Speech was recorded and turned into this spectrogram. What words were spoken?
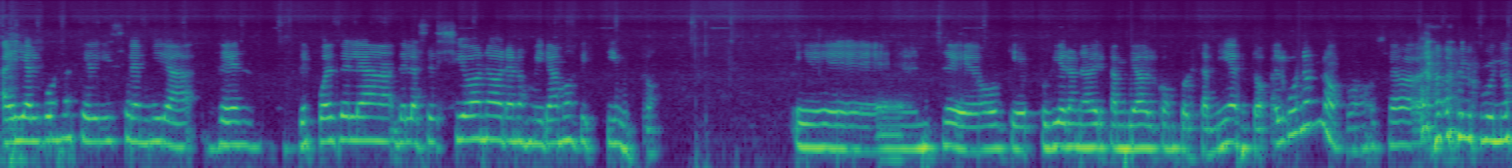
Hay algunos que dicen, mira, de- después de la, de la sesión ahora nos miramos distintos. Eh, o que pudieron haber cambiado el comportamiento. Algunos no, o sea, algunos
